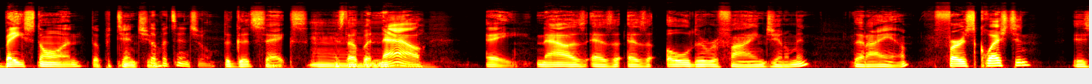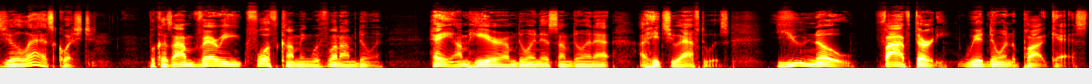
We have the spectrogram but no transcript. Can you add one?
based on the potential, the potential. the good sex and mm. stuff. But now, hey, now as as a, as an older, refined gentleman that I am, first question is your last question because I'm very forthcoming with what I'm doing. Hey, I'm here. I'm doing this. I'm doing that. I hit you afterwards. You know, five thirty, we're doing the podcast,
